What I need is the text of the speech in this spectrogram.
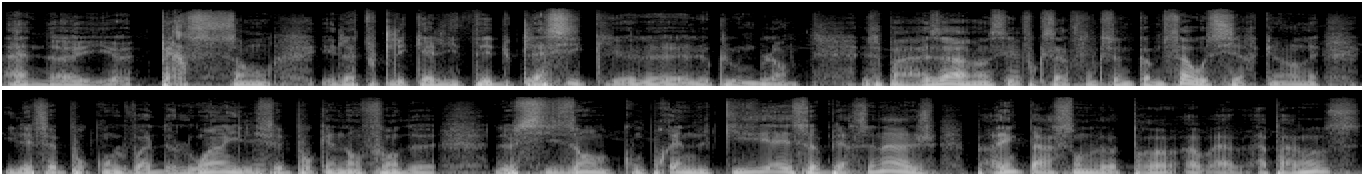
un œil perçant, il a toutes les qualités du classique, le, clown blanc. C'est pas un hasard, hein, il faut que ça fonctionne comme ça au cirque. Hein. Il est fait pour qu'on le voit de loin, il est fait pour qu'un enfant de, de 6 ans comprenne qui est ce personnage, rien que par son apparence.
